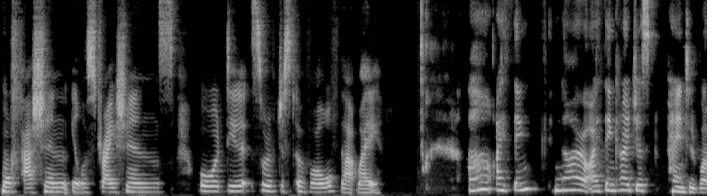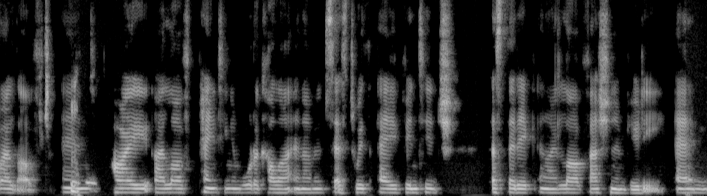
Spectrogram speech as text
more fashion illustrations, or did it sort of just evolve that way? Uh, I think no. I think I just painted what I loved, and mm-hmm. I I love painting and watercolor, and I'm obsessed with a vintage aesthetic, and I love fashion and beauty, and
